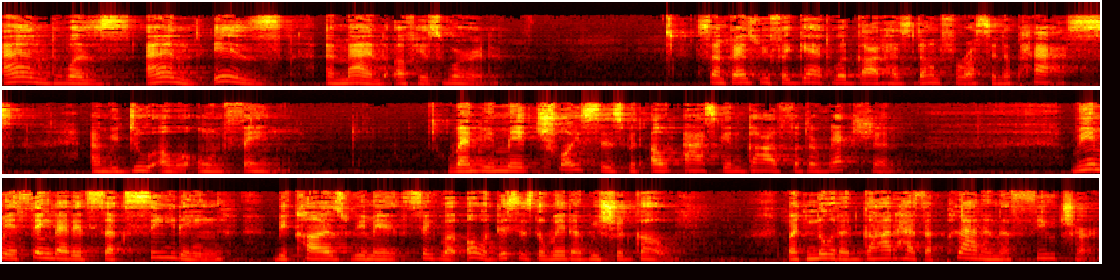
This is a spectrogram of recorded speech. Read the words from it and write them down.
and was and is a man of his word. Sometimes we forget what God has done for us in the past and we do our own thing. When we make choices without asking God for direction, we may think that it's succeeding because we may think, well, oh, this is the way that we should go. But know that God has a plan and a future.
